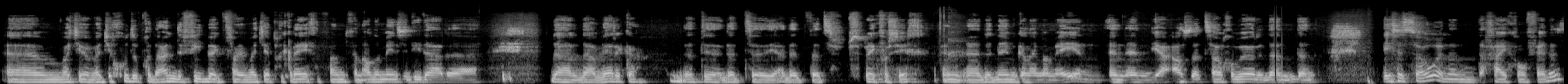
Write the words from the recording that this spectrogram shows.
ehm, wat, je, wat je goed hebt gedaan. De feedback van wat je hebt gekregen van, van alle mensen die daar, eh, daar, daar werken. Dat, eh, dat, eh, ja, dat, dat spreekt voor zich. En eh, dat neem ik alleen maar mee. En, en, en ja, als dat zou gebeuren, dan, dan is het zo. En dan, dan ga ik gewoon verder.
